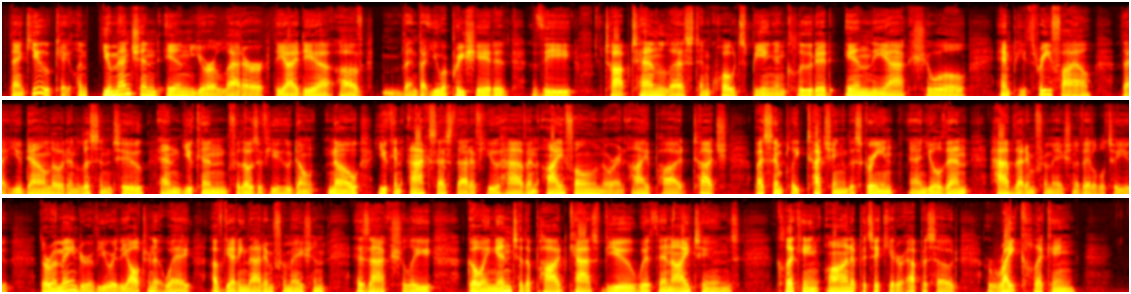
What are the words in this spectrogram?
Thank you, Caitlin. You mentioned in your letter the idea of and that you appreciated the top 10 list and quotes being included in the actual MP3 file that you download and listen to. And you can, for those of you who don't know, you can access that if you have an iPhone or an iPod Touch by simply touching the screen, and you'll then have that information available to you. The remainder of you, or the alternate way of getting that information, is actually going into the podcast view within iTunes, clicking on a particular episode, right clicking,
